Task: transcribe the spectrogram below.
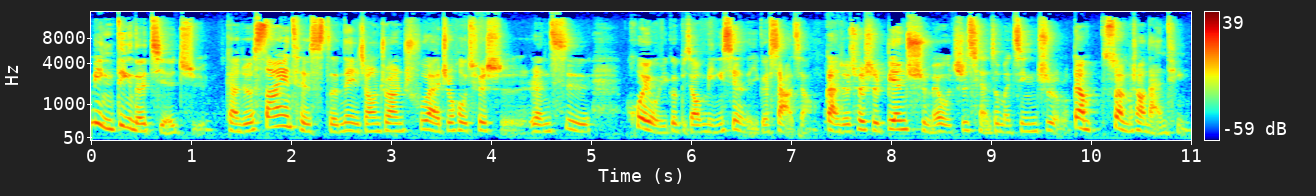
命定的结局，感觉 Scientists 的那张专出来之后，确实人气会有一个比较明显的一个下降，感觉确实编曲没有之前这么精致了，但算不上难听，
